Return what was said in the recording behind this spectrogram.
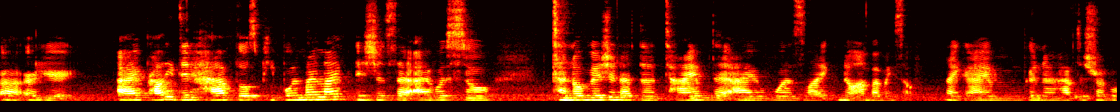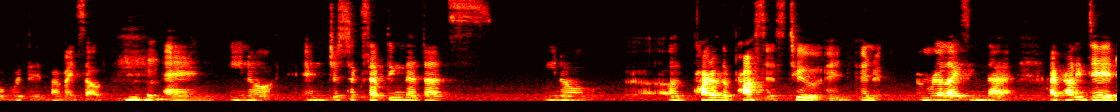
uh, earlier, I probably did have those people in my life. It's just that I was so tunnel vision at the time that I was like, no, I'm by myself. Like I'm gonna have to struggle with it by myself and you know and just accepting that that's you know a part of the process too and and realizing that i probably did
